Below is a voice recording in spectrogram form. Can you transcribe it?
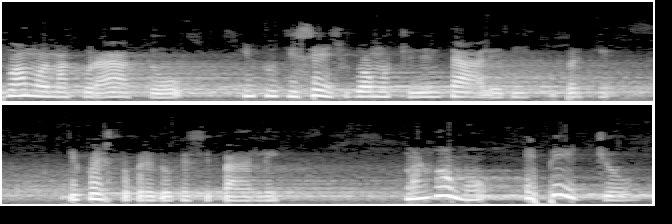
l'uomo è maturato in tutti i sensi, l'uomo occidentale, dico, perché di questo credo che si parli. Ma l'uomo è peggio.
